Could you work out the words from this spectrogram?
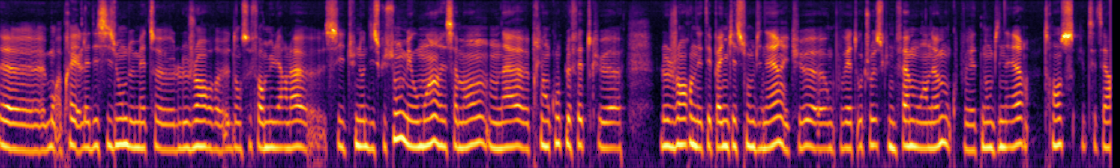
bon, après, la décision de mettre le genre dans ce formulaire-là, c'est une autre discussion, mais au moins récemment, on a pris en compte le fait que le genre n'était pas une question binaire et que euh, on pouvait être autre chose qu'une femme ou un homme, qu'on pouvait être non binaire, trans, etc.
